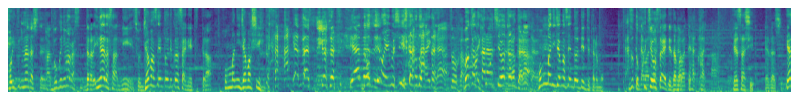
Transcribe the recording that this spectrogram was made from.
こいつに任せたよ。はい、僕に任せてだから稲田さんに「ちょ邪魔せんといてくださいね」って言ったらほんまに邪魔しい 優しい。優しい。どっちも MC したことないから そうか。分かる気持ち分かるからほんまに邪魔せんといてって言ったらもうずっと口を押さえて黙って。はい。あ優しい優しい。優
